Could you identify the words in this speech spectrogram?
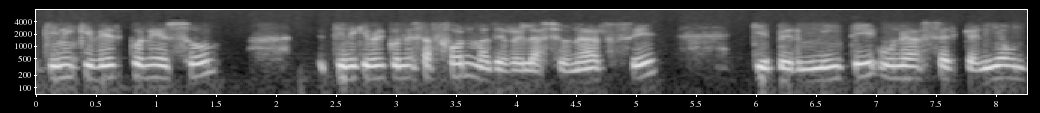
tiene que ver con eso, tiene que ver con esa forma de relacionarse que permite una cercanía, un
